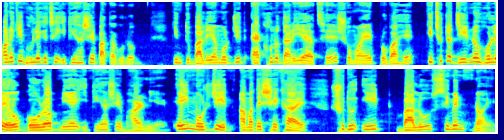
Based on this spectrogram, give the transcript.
অনেকে ভুলে গেছে ইতিহাসের পাতাগুলো। কিন্তু বালিয়া মসজিদ এখনও দাঁড়িয়ে আছে সময়ের প্রবাহে। কিছুটা জীর্ণ হলেও গৌরব নিয়ে, ইতিহাসের ভার নিয়ে। এই মসজিদ আমাদের শেখায় শুধু ইট, বালু, সিমেন্ট নয়।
